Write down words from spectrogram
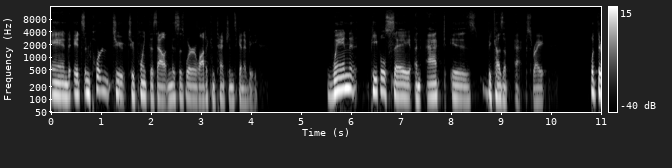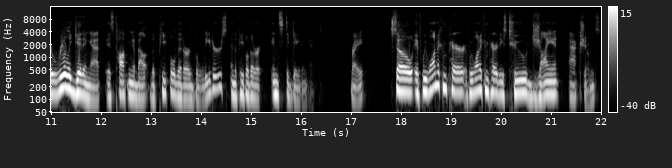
And it's important to to point this out and this is where a lot of contention is going to be. When people say an act is because of X, right? What they're really getting at is talking about the people that are the leaders and the people that are instigating it, right? So if we want to compare if we want to compare these two giant actions,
